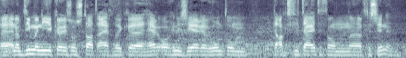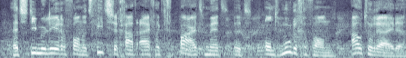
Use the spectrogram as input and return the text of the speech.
En op die manier kun je zo'n stad eigenlijk herorganiseren rondom de activiteiten van gezinnen. Het stimuleren van het fietsen gaat eigenlijk gepaard met het ontmoedigen van autorijden.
